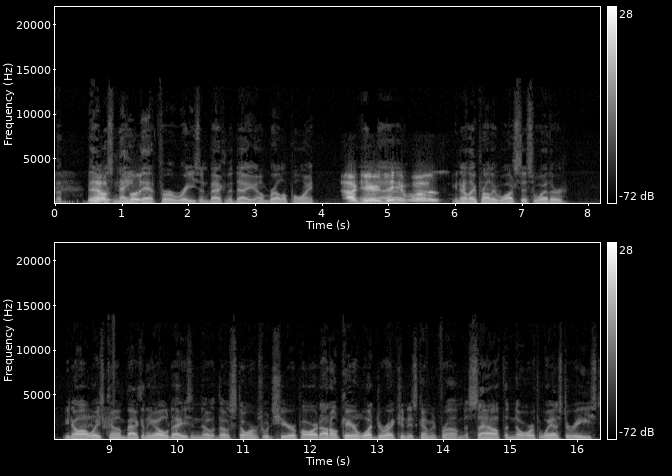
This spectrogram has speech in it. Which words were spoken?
But that Yeah, was named but- that for a reason back in the day, Umbrella Point. I And, guarantee uh, it was. You know, they probably watched this weather, you know, always come back in the old days, and tho- those storms would shear apart. I don't care what direction it's coming from the south, the north, west, or east.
